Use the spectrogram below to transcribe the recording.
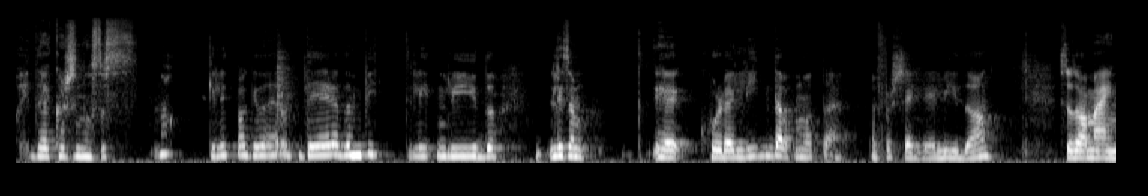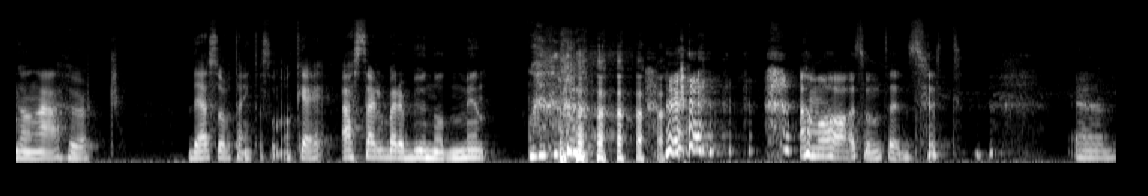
Oi, det er kanskje noen som snakker litt baki der, og der er det en bitte liten lyd, og liksom eh, Hvor det ligger, da, på en måte, de forskjellige lydene. Så da med en gang jeg hørte det, så tenkte jeg sånn Ok, jeg selger bare bunaden min. jeg må ha et sånt headset. Um,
